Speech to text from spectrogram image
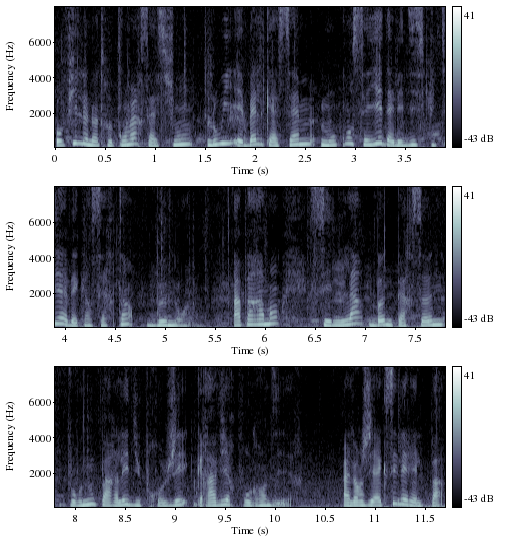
Au fil de notre conversation, Louis et Belkacem m'ont conseillé d'aller discuter avec un certain Benoît. Apparemment, c'est LA bonne personne pour nous parler du projet Gravir pour grandir. Alors j'ai accéléré le pas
